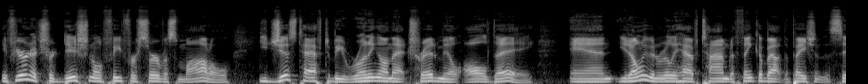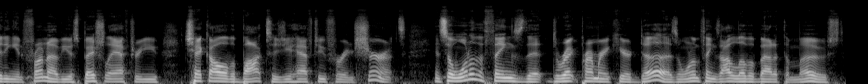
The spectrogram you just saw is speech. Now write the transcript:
if you're in a traditional fee for service model, you just have to be running on that treadmill all day and you don't even really have time to think about the patient that's sitting in front of you, especially after you check all the boxes you have to for insurance. And so, one of the things that direct primary care does, and one of the things I love about it the most,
